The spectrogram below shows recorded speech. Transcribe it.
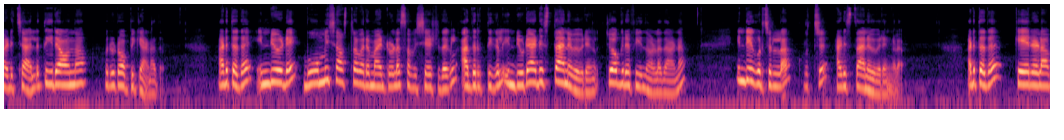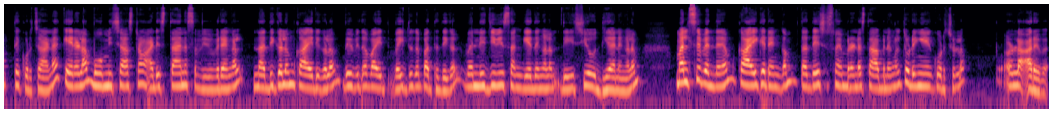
പഠിച്ചാൽ തീരാവുന്ന ഒരു ടോപ്പിക്കാണത് അടുത്തത് ഇന്ത്യയുടെ ഭൂമിശാസ്ത്രപരമായിട്ടുള്ള സവിശേഷതകൾ അതിർത്തികൾ ഇന്ത്യയുടെ അടിസ്ഥാന വിവരങ്ങൾ ജോഗ്രഫി എന്നുള്ളതാണ്. ഇന്ത്യയെക്കുറിച്ചുള്ള കുറച്ച് അടിസ്ഥാന വിവരങ്ങൾ അടുത്തത് കേരളത്തെക്കുറിച്ചാണ്. കേരളം ഭൂമിശാസ്ത്രം അടിസ്ഥാന വിവരങ്ങൾ നദികളും കായലുകളും വിവിധ വൈദ്യുത പദ്ധതികൾ വന്യജീവി സങ്കേതങ്ങളും ദേശീയ ഉദ്യാനങ്ങളും മത്സ്യബന്ധനം കായിക രംഗം തദ്ദേശ സ്വയംഭരണ സ്ഥാപനങ്ങൾ തുടങ്ങിയവയെക്കുറിച്ചുള്ള ഉള്ള അറിവ്.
